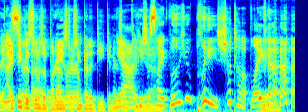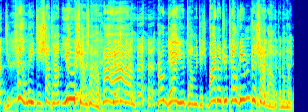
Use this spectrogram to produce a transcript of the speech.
I think this the one's a priest or some kind of deacon or something. Yeah, something. he's just like, "Will you please shut up?" Like, He's like, tell me to shut up. You shut up. Ah, how dare you tell me to? Sh- Why don't you tell him to shut up? And I'm like,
